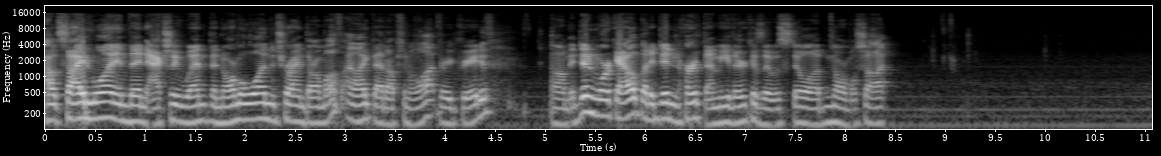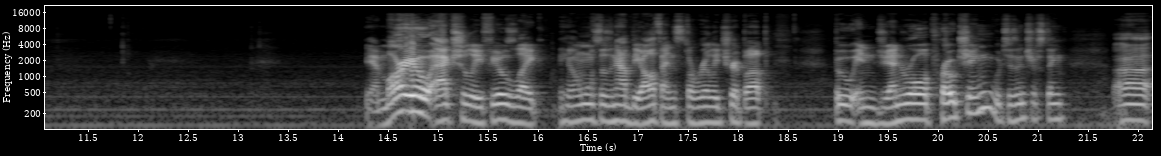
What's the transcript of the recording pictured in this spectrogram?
outside one and then actually went the normal one to try and throw them off. I like that option a lot. Very creative. Um, it didn't work out, but it didn't hurt them either because it was still a normal shot. Yeah, Mario actually feels like he almost doesn't have the offense to really trip up Boo in general approaching, which is interesting. Uh,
